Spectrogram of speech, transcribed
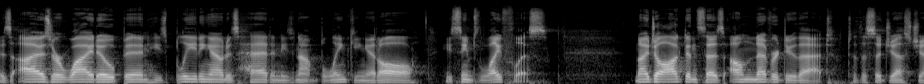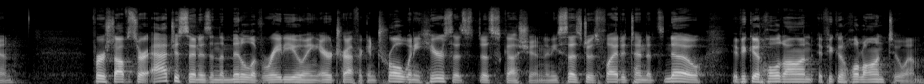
His eyes are wide open, he's bleeding out his head, and he's not blinking at all. He seems lifeless. Nigel Ogden says, I'll never do that, to the suggestion. First Officer Atchison is in the middle of radioing air traffic control when he hears this discussion, and he says to his flight attendants, "No, if you could hold on, if you could hold on to him."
